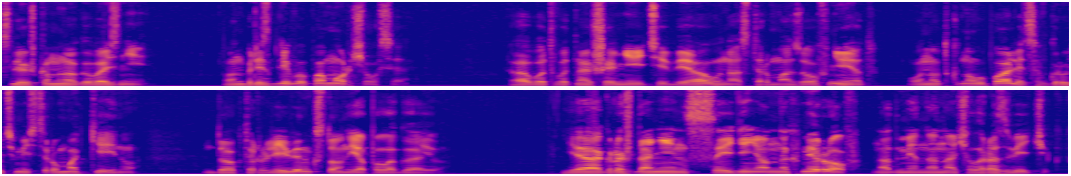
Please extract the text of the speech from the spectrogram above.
Слишком много возни». Он брезгливо поморщился. «А вот в отношении тебя у нас тормозов нет». Он уткнул палец в грудь мистеру Маккейну. «Доктор Ливингстон, я полагаю». «Я гражданин Соединенных Миров», — надменно начал разведчик.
